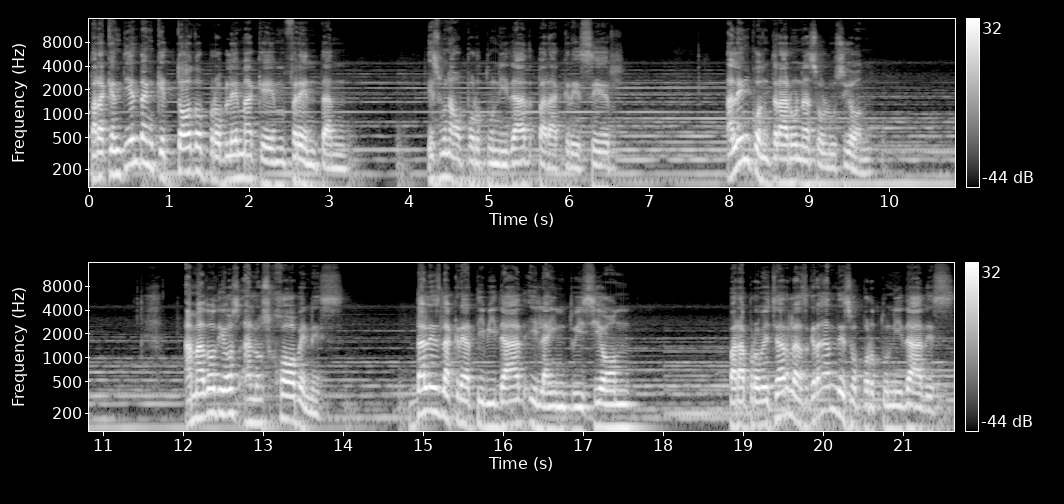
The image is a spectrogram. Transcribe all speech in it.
para que entiendan que todo problema que enfrentan es una oportunidad para crecer al encontrar una solución. Amado Dios, a los jóvenes, dales la creatividad y la intuición para aprovechar las grandes oportunidades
